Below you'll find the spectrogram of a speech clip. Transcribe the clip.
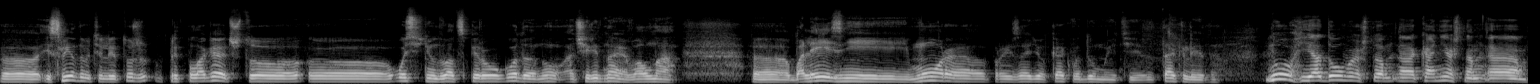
исследователи тоже предполагают, что э, осенью 2021 года ну, очередная волна э, болезней, мора произойдет. Как вы думаете, так ли это? Ну, я думаю, что, конечно,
